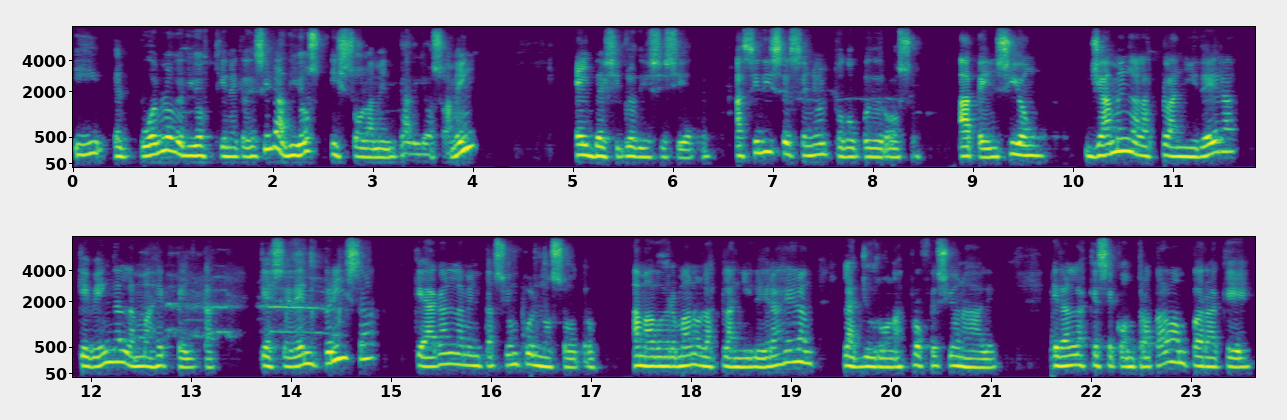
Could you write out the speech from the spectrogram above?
Y el pueblo de Dios tiene que decir a Dios y solamente a Dios. Amén. El versículo 17. Así dice el Señor Todopoderoso. Atención, llamen a las plañideras que vengan las más expertas, que se den prisa, que hagan lamentación por nosotros. Amados hermanos, las plañideras eran las lloronas profesionales, eran las que se contrataban para que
